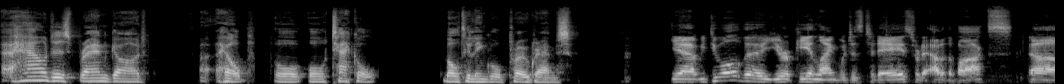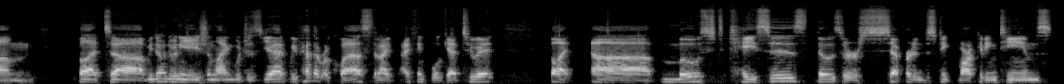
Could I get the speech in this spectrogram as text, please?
How does BrandGuard uh, help or, or tackle multilingual programs? Yeah, we do all the European languages today, sort of out of the box. Um, but uh, we don't do any Asian languages yet. We've had that request, and I, I think we'll get to it. But uh, most cases, those are separate and distinct marketing teams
